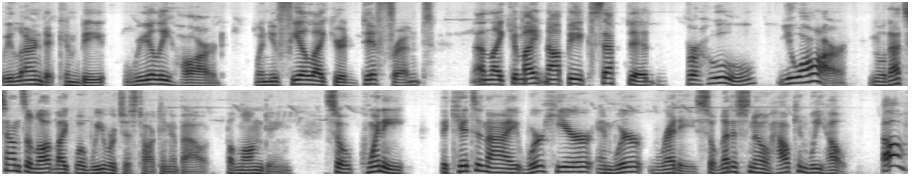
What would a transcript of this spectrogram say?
We learned it can be really hard when you feel like you're different and like you might not be accepted for who you are. Well, that sounds a lot like what we were just talking about belonging. So, Quinnie, the kids and I, we're here and we're ready. So let us know how can we help? Oh,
